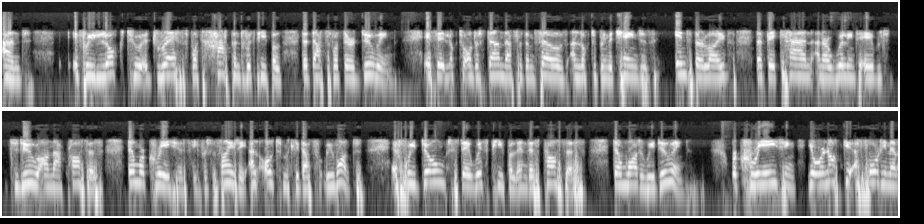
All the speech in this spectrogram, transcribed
And if we look to address what's happened with people, that that's what they're doing, if they look to understand that for themselves and look to bring the changes into their lives that they can and are willing to able to, to do on that process, then we're creating a safer society. And ultimately, that's what we want. If we don't stay with people in this process, then what are we doing? We're creating, you know, we're not affording them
